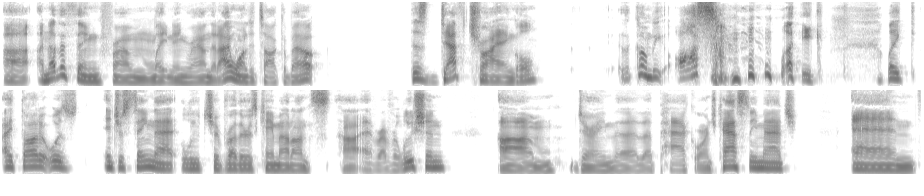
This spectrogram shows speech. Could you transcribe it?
Uh, another thing from Lightning Round that I wanted to talk about this death triangle is going to be awesome. like, like I thought it was interesting that Lucha Brothers came out on uh, at Revolution um, during the the Pac Orange Cassidy match, and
